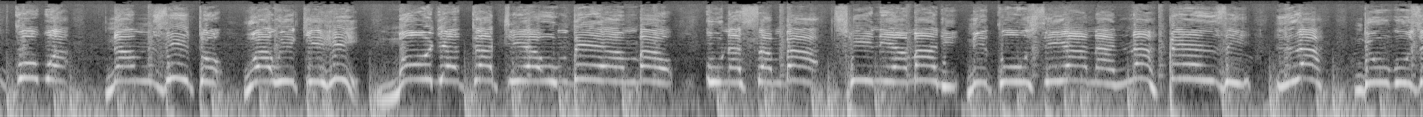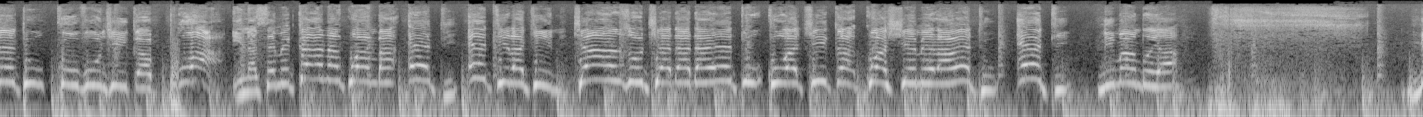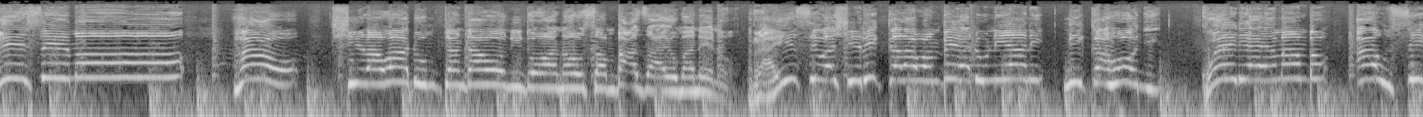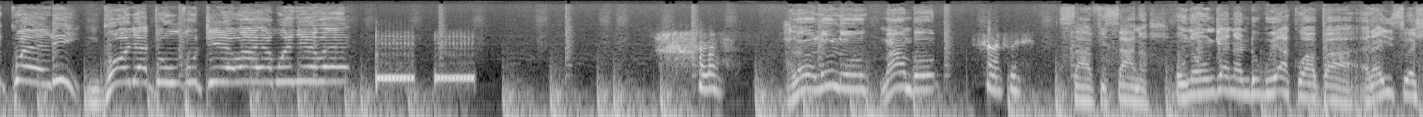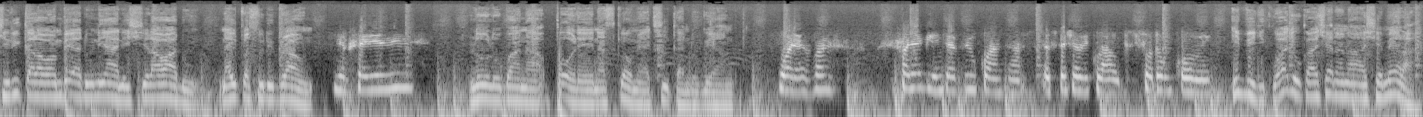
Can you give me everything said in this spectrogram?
mkubwa na mzito wa wiki hii, moja kati ya umbea ambao unasambaa chini ya maji ni kuhusiana na penzi la ndugu zetu kuvunjika pwa. Inasemekana kwamba eti eti, lakini chanzo cha dada yetu kuachika kwa shemera wetu eti ni mambo ya misimo. Shirawadu mtandaoni ndo wanaosambaza hayo maneno. Rais wa shirika la wambea duniani nikahoji, kweli haya mambo au si kweli? Ngoja tumvutie waya mwenyewe. Halo, Halo Lulu, mambo safi. safi sana. Unaongea na ndugu yako hapa, rais wa shirika la wambea duniani Shirawadu. Naitwa Sudi Brown. Nikusaidia nini? Lulu bwana, pole, nasikia umeachika ndugu yangu. Whatever. Fanyagi interview kwanza, especially cloud, so don't call me. Hivi ilikuwaje ukaachana na Shemela?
